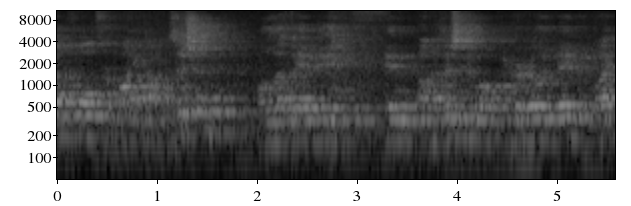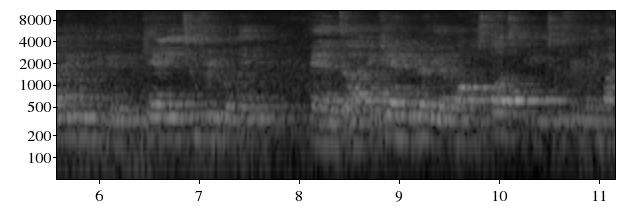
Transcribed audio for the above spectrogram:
downfall for body composition, although that may be in opposition to what we heard earlier today, but in my opinion, you, can, you can't eat too frequently, and uh, it can impair the anabolic response if you eat too frequently by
